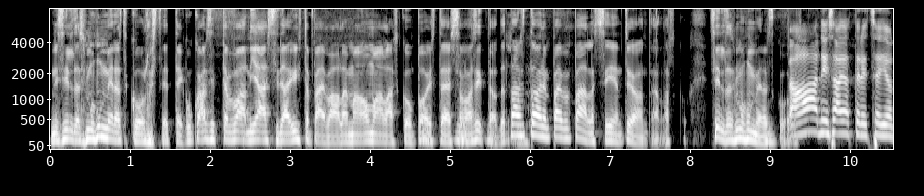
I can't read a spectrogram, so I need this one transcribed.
niin siltä se mun mielestä kuulosti, että ei kukaan sitten vaan jää sitä yhtä päivää olemaan omaa laskuun pois teessä, vaan sitten otetaan se toinen päivä päälle siihen työnantajan laskuun. Siltä se mun mielestä kuulosti. Aa, niin sä ajattelit sen jo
